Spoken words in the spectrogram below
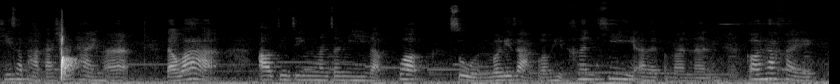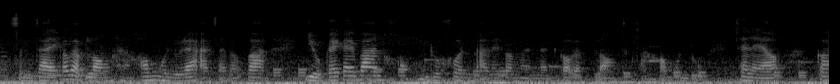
ที่สภากาชาติไทยมา แต่ว่า เอาจริง ๆ มันจะมีแบบพวกศูนย์บริจาคโลหิตเคลื่อนที่อะไรประมาณนั้น ก็ถ้าใครสนใจก็แบบลองหาข้อมูลดูได้อาจจะแบบว่าอยู่ใกล้ๆบ้านของทุกคนอะไรประมาณนั้น ก็แบบลองศึกษาข้อมูลดูใช่แล้ว ก็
